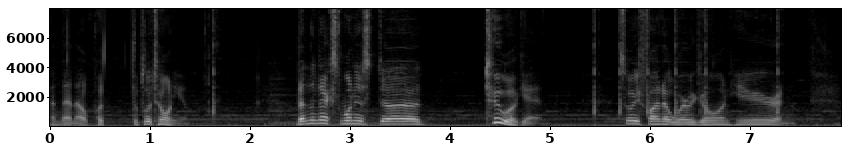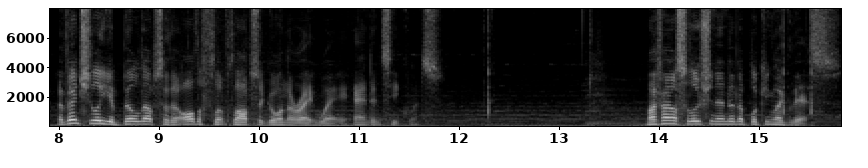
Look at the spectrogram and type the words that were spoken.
and then output the plutonium. Then the next one is uh, 2 again. So we find out where we're going here, and eventually you build up so that all the flip-flops are going the right way, and in sequence. My final solution ended up looking like this.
